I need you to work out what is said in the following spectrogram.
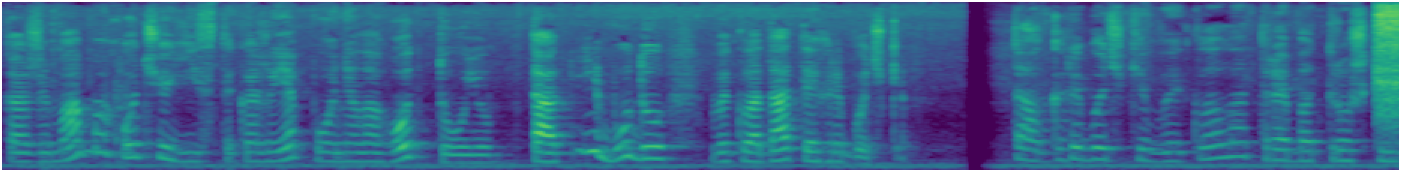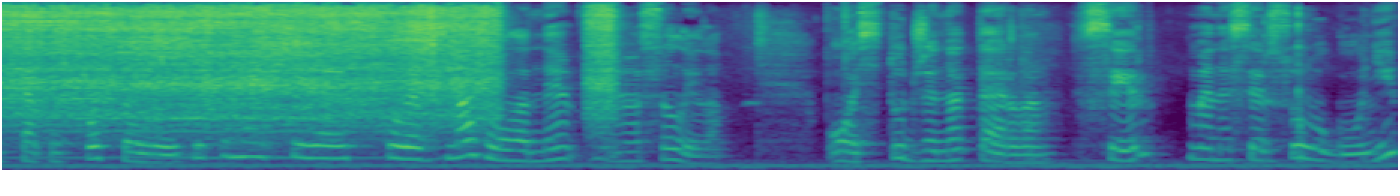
Каже, мама, хочу їсти. Каже, я поняла, готую. Так, і буду викладати грибочки. Так, грибочки виклала. Треба трошки також посолити, тому що я їх коли смажувала, не е, солила. Ось тут же натерла сир. У мене сир сулугуні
